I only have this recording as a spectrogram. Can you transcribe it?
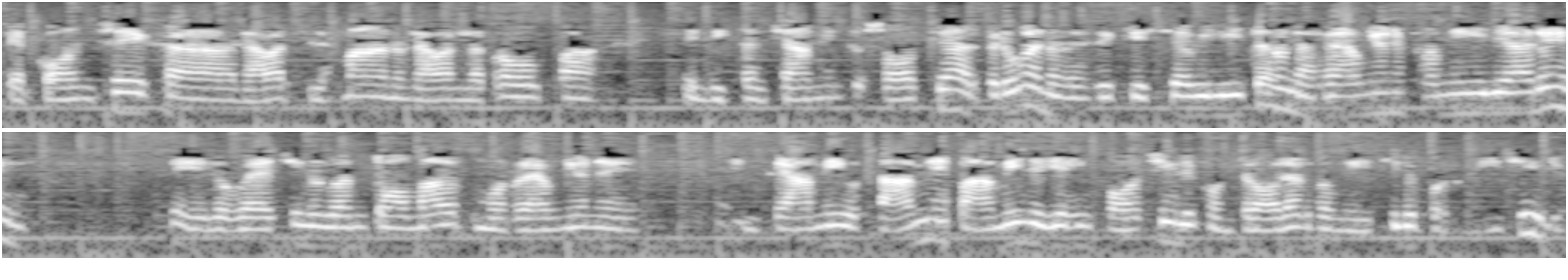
se aconseja lavarse las manos, lavar la ropa, el distanciamiento social, pero bueno, desde que se habilitaron las reuniones familiares, eh, los vecinos lo han tomado como reuniones entre amigos también, familia, y es imposible controlar domicilio por domicilio.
